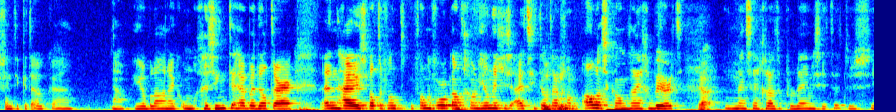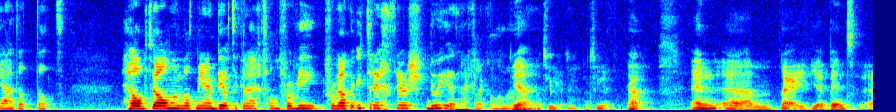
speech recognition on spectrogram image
vind ik het ook eh, nou, heel belangrijk om gezien te hebben dat er een huis wat er van, van de voorkant gewoon heel netjes uitziet, dat Mhm. er van alles kan zijn gebeurd. Ja. En mensen in grote problemen zitten. Dus ja, dat, dat helpt wel om wat meer een beeld te krijgen van voor wie, voor welke Utrechters doe je het eigenlijk allemaal. Ja, natuurlijk. natuurlijk. Ja. En ehm nou ja, jij bent eh,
